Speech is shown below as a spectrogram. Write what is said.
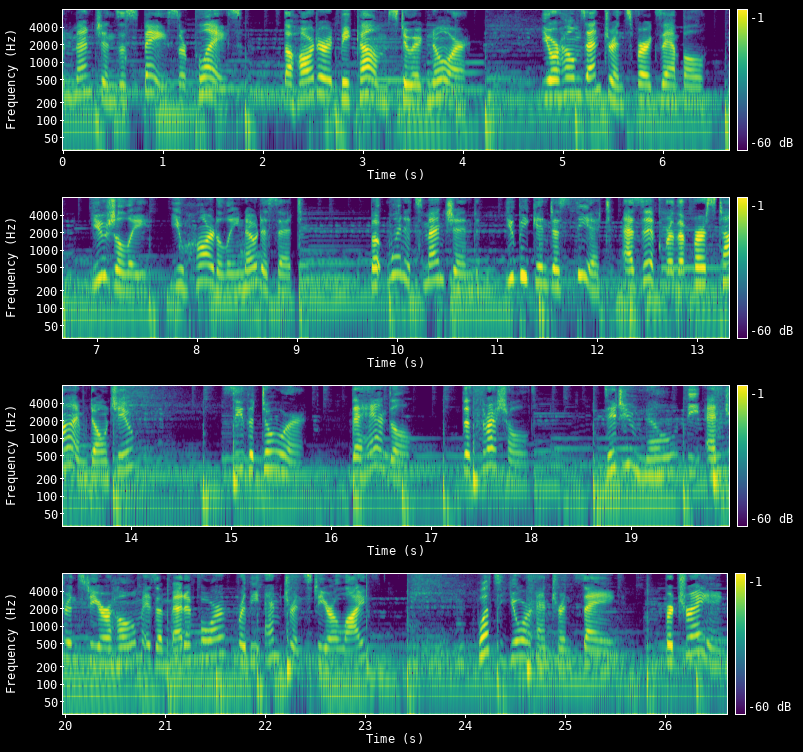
someone mentions a space or place, the harder it becomes to ignore. Your home's entrance, for example. Usually, you hardly notice it. But when it's mentioned, you begin to see it as if for the first time, don't you? See the door, the handle, the threshold. Did you know the entrance to your home is a metaphor for the entrance to your life? What's your entrance saying, portraying,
